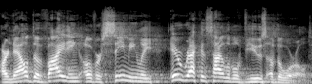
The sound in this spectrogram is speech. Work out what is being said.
are now dividing over seemingly irreconcilable views of the world.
